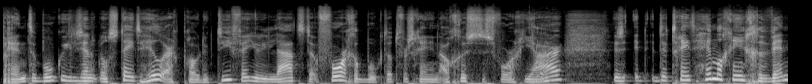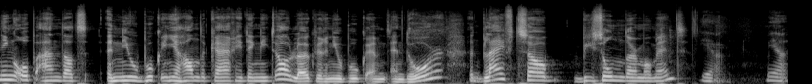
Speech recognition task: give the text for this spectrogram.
prentenboeken. Jullie zijn ook nog steeds heel erg productief. Hè? Jullie laatste, vorige boek, dat verscheen in augustus vorig jaar. Dus er treedt helemaal geen gewenning op aan dat een nieuw boek in je handen krijgen. Je denkt niet, oh leuk, weer een nieuw boek en, en door. Het blijft zo'n bijzonder moment. Ja. Ja.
